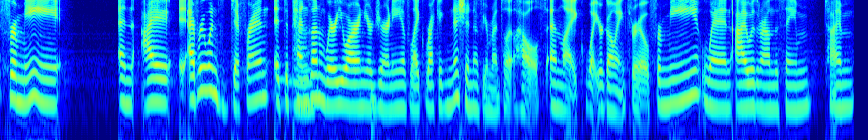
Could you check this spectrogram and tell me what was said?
for me and I everyone's different. It depends mm. on where you are in your journey of like recognition of your mental health and like what you're going through. For me, when I was around the same time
